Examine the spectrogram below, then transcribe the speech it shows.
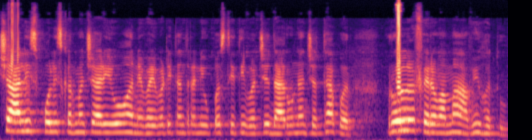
ચાલીસ પોલીસ કર્મચારીઓ અને વહીવટીતંત્રની ઉપસ્થિતિ વચ્ચે દારૂના જથ્થા પર રોલર ફેરવવામાં આવ્યું હતું.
